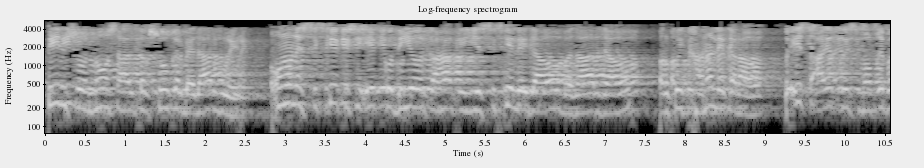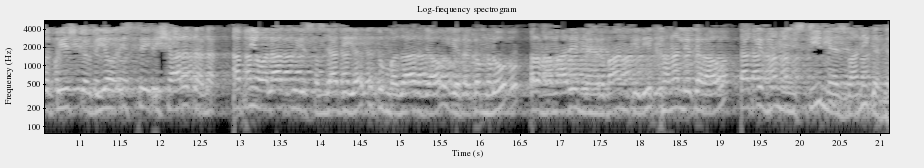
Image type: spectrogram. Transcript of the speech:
تین سو نو سال تک سو کر بیدار ہوئے، انہوں نے سکے کسی ایک کو دیے اور کہا کہ یہ سکے لے جاؤ، بازار جاؤ اور کوئی کھانا لے کر آؤ۔ تو اس آیت کو اس موقع پر پیش کر دیا اور اس سے اشارت اپنی اولاد کو یہ سمجھا دیا کہ تم بازار جاؤ، یہ رقم لو اور ہمارے مہربان کے لیے کھانا لے کر آؤ تاکہ ہم اس کی میزبانی کریں۔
